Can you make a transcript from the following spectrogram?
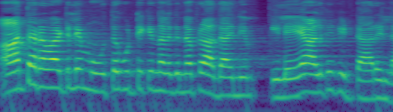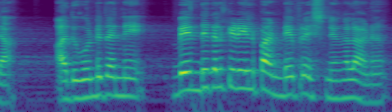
ആ തറവാട്ടിലെ മൂത്ത കുട്ടിക്ക് നൽകുന്ന പ്രാധാന്യം ഇളയ ആൾക്ക് കിട്ടാറില്ല. അതുകൊണ്ട് തന്നെ ബന്ധുക്കൾക്കിടയിൽ പണ്ടേ പ്രശ്നങ്ങളാണ്.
